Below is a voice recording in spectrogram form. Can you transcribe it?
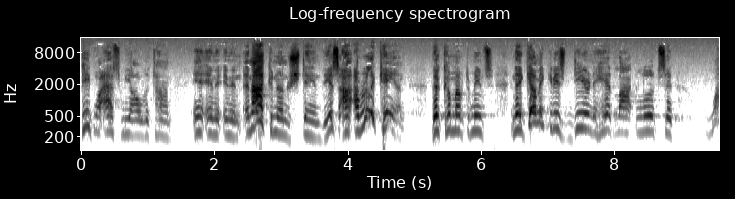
people ask me all the time, and, and, and, and I can understand this. I, I really can. They'll come up to me and, and they come and give this deer in the headlight look, and said, Why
